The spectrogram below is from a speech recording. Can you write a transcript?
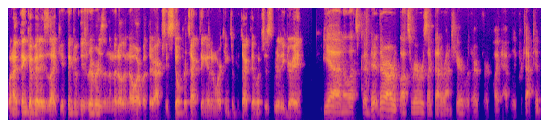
when I think of it is like you think of these rivers in the middle of nowhere, but they're actually still protecting it and working to protect it, which is really great. Yeah, no, that's good. There, there are lots of rivers like that around here where they're, they're quite heavily protected,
